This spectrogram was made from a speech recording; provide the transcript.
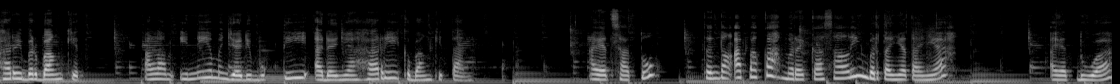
Hari berbangkit. Alam ini menjadi bukti adanya hari kebangkitan. Ayat 1 tentang apakah mereka saling bertanya-tanya? Ayat 2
